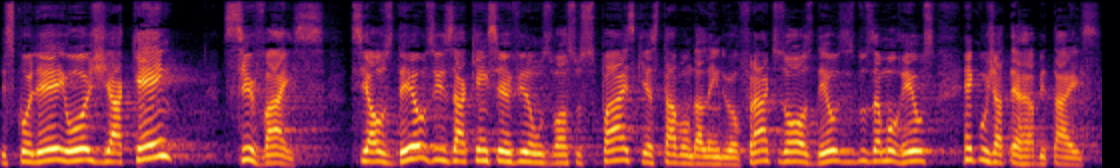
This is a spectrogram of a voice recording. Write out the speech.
Escolhei hoje a quem sirvais, se aos deuses a quem serviram os vossos pais, que estavam da além do Eufrates, ou aos deuses dos amorreus, em cuja terra habitais.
